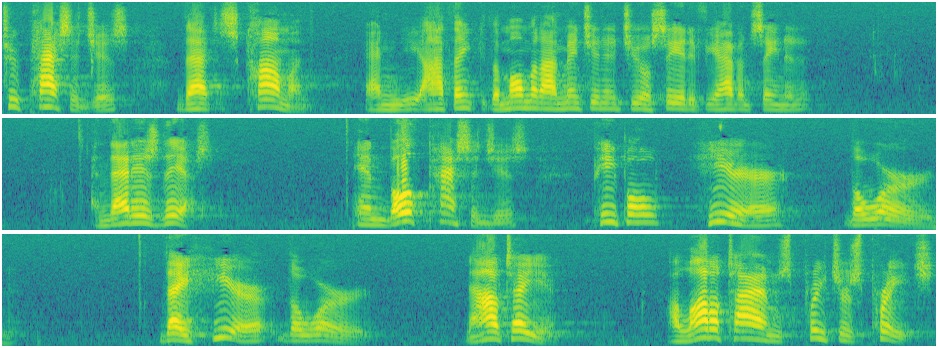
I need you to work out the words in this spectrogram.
two passages, that's common. And I think the moment I mention it, you'll see it if you haven't seen it. And that is this. In both passages, people hear the Word. They hear the Word. Now, I'll tell you, a lot of times preachers preach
